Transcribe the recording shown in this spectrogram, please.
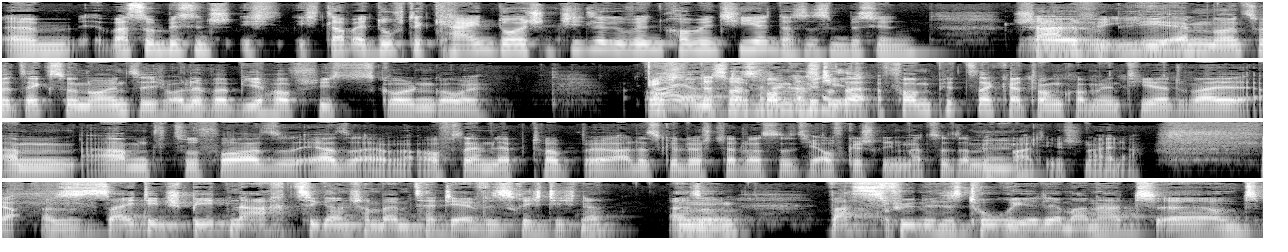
Ähm, was so ein bisschen, ich, ich glaube, er durfte keinen deutschen Titelgewinn kommentieren. Das ist ein bisschen schade äh, für ihn. EM 1996, Oliver Bierhoff schießt das Golden Goal. Echt? Ah, ja, das war vom, Pizza, vom, Pizzakarton kommentiert, weil am Abend zuvor also er auf seinem Laptop äh, alles gelöscht hat, was er sich aufgeschrieben hat, zusammen mhm. mit Martin Schneider. Ja. Also seit den späten 80ern schon beim ZDF ist richtig, ne? Also mhm was für eine Historie der Mann hat äh, und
